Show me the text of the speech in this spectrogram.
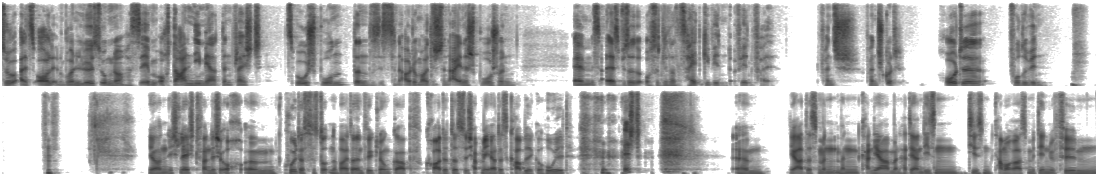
so als All-in-One-Lösung, ne, hast du eben auch da nie mehr dann vielleicht zwei Spuren, dann das ist dann automatisch dann eine Spur schon ähm, ist alles wieder auch so ein kleiner Zeitgewinn auf jeden Fall. Fand ich, fand ich gut. Rote vor der Win. Ja, nicht schlecht, fand ich auch ähm, cool, dass es dort eine Weiterentwicklung gab. Gerade das, ich habe mir ja das Kabel geholt. Echt? ähm, ja, dass man, man kann ja, man hat ja an diesen, diesen Kameras, mit denen wir filmen,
